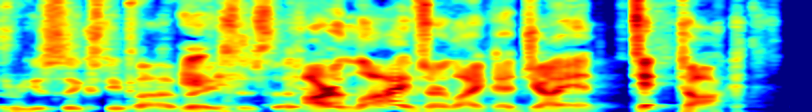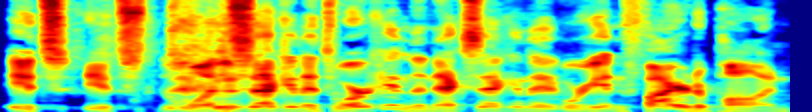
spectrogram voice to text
365 It- basis. That's- our lives are like a giant TikTok. It's it's one second it's working, the next second it, we're getting fired upon.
